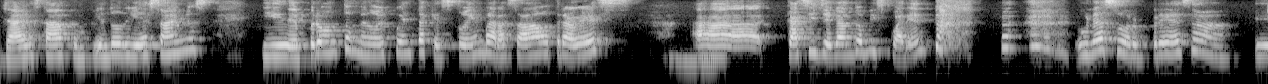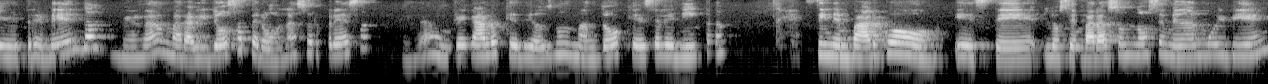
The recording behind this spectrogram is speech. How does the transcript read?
ya estaba cumpliendo 10 años y de pronto me doy cuenta que estoy embarazada otra vez, casi llegando a mis 40. una sorpresa eh, tremenda, ¿verdad? Maravillosa, pero una sorpresa, ¿verdad? Un regalo que Dios nos mandó, que es Elenita sin embargo, este, los embarazos no se me dan muy bien.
